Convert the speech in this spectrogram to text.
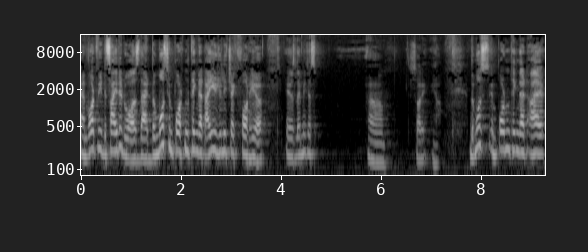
and what we decided was that the most important thing that I usually check for here is, let me just, uh, sorry, yeah. The most important thing that I,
